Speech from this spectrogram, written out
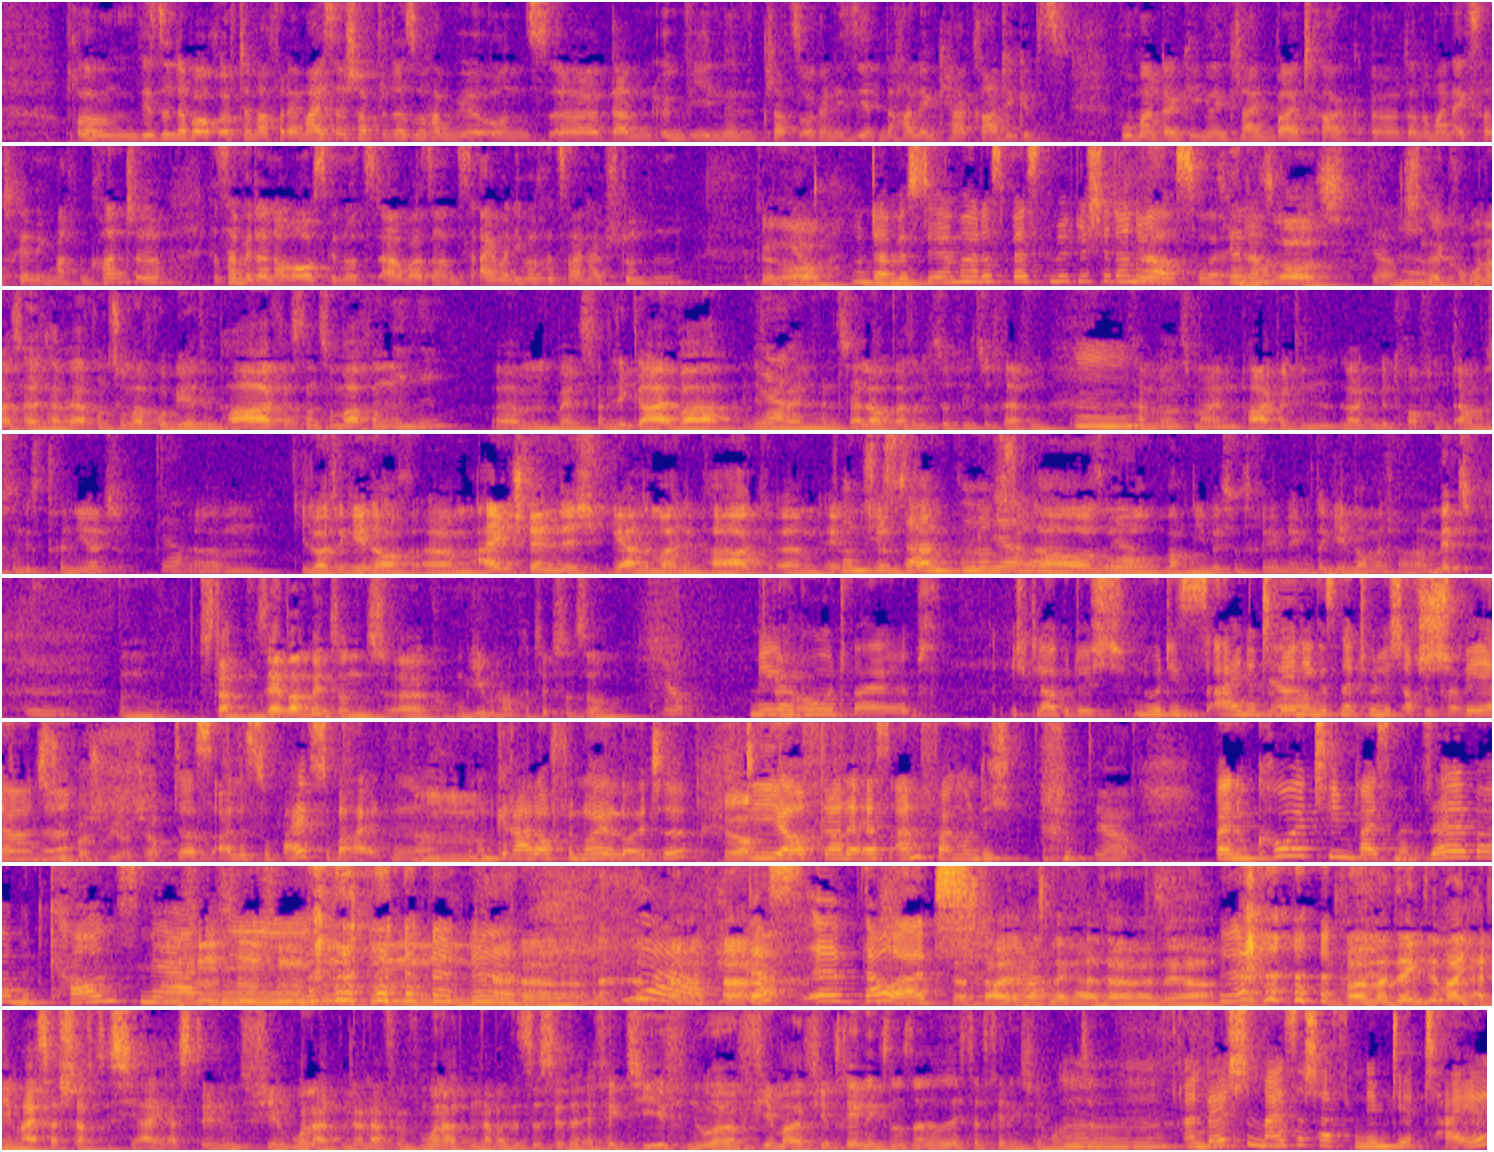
Um, ähm, wir sind aber auch öfter mal vor der Meisterschaft oder so, haben wir uns äh, dann irgendwie einen Platz organisiert, eine Halle in Kerkrade gibt es, wo man dann gegen einen kleinen Beitrag äh, dann nochmal ein extra Training machen konnte. Das haben wir dann auch ausgenutzt, aber sonst einmal die Woche zweieinhalb Stunden. Genau. Ja. Und da müsst ihr immer das Bestmögliche dann ja. rausholen. Genau. So aus. Ja. In der Corona-Zeit haben wir ab und zu mal probiert, im Park das dann zu machen. Mhm ähm, wenn es dann legal war in dem ja, Moment, wenn es erlaubt war, so nicht so viel zu treffen. Mhm. Dann haben wir uns mal im Park mit den Leuten getroffen und da ein bisschen trainiert. Ja. Ähm, die Leute gehen auch ähm, eigenständig gerne mal in den Park, ähm, in ihren Stuntgroups, ja. genau, so machen die ein bisschen Training. Da gehen wir auch manchmal mal mit mhm. und stunten selber mit und äh, gucken, geben noch ein paar Tipps und so. Ja. Mega genau. gut, weil ich glaube, durch nur dieses eine Training ja. ist natürlich auch Super schwer, ne? Super schwierig, ja. das alles so beizubehalten. Ne? Mhm. Und gerade auch für neue Leute, ja. die ja auch gerade erst anfangen. Und ich ja. Bei einem Co-Ed-Team weiß man selber mit Counts merken. ja, das äh, dauert. Das dauert etwas länger teilweise, ja. Und vor allem man denkt immer, ja, die Meisterschaft ist ja erst in vier Monaten oder fünf Monaten, aber das ist ja dann effektiv nur viermal vier Trainings. Das sind also 16 Trainings, vier Monate. Mhm. An welchen Meisterschaften nehmt ihr teil?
